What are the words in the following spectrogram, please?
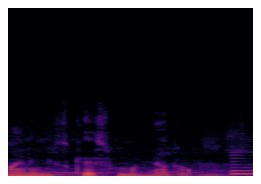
My name is K. Suman Yadav.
